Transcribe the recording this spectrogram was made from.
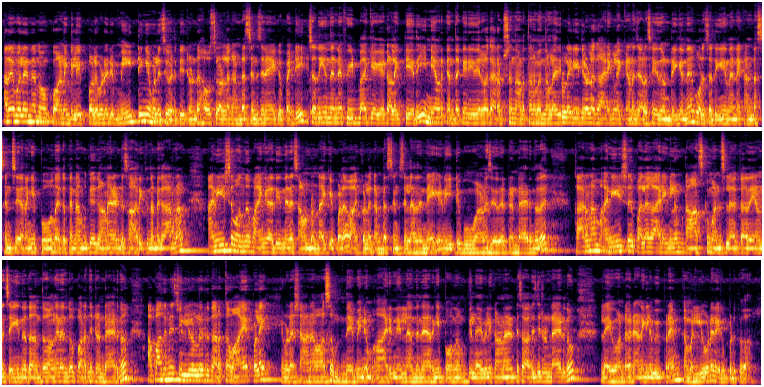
അതേപോലെ തന്നെ നോക്കുവാണെങ്കിൽ ഇപ്പോൾ ഇവിടെ ഒരു മീറ്റിംഗ് വിളിച്ചു വരുത്തിയിട്ടുണ്ട്. ഹൗസിലുള്ള കണ്ടസ്റ്റൻസിനെയൊക്കെ പറ്റി. അധികം തന്നെ ഫീഡ്ബാക്ക് ഒക്കെ കളക്ട് ചെയ്ത് ഇനി അവർക്ക് എന്തൊക്കെ രീതിയിലുള്ള കറപ്ഷൻ നടത്തണം എന്നുള്ള രീതിയിലുള്ള കാര്യങ്ങളൊക്കെയാണ് ചർച്ച ചെയ്തുകൊണ്ടിരിക്കുന്നത്. കുറച്ചധികം തന്നെ കണ്ടസ്റ്റൻസ് ഇറങ്ങി പോകുന്നതൊക്കെ തന്നെ നമുക്ക് കാണാനായിട്ട് സാധിക്കുന്നുണ്ട്. കാരണം അനീഷ് വന്ന് ഭയങ്കര അധികം തന്നെ സൗണ്ട് ഉണ്ടാക്കിയപ്പോൾ ബാക്കിയുള്ള കണ്ടസ്റ്റൻസ് എല്ലാം തന്നെ എണീറ്റ് പോവുകയാണ് ചെയ്തിട്ടുണ്ടായിരുന്നത്. കാരണം അനീഷ് പല കാര്യങ്ങളും ടാസ്ക് മനസ്സിലാക്കാതെയാണ് ചെയ്യുന്നത്. എന്തോ അങ്ങനെ എന്തോ പറഞ്ഞിട്ടുണ്ടായിരുന്നു. അപ്പോൾ അതിനെ ചൊല്ലിയുള്ളൊരു തർക്കമായപ്പോഴേ ഇവിടെ ഷാനവാസും നെബിനും ആര്യനെല്ലാം തന്നെ ഇറങ്ങിപ്പോകുന്നത് നമുക്ക് ലൈവിൽ കാണാനായിട്ട് സാധിച്ചിട്ടുണ്ടായിരുന്നു. ലൈവ് കണ്ടവരാണെങ്കിൽ അഭിപ്രായം കമന്റിലൂടെ രേഖപ്പെടുത്തുക.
